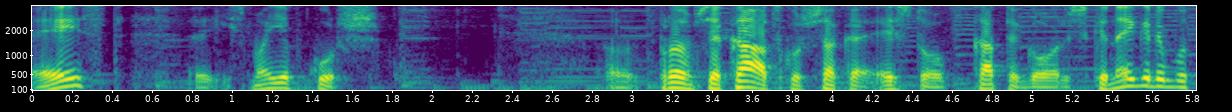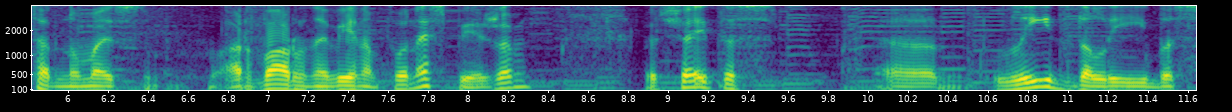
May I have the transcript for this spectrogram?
ēst, uh, īsmā jebkurš. Uh, protams, ja kāds, kurš saka, es to kategoriski negribu, tad nu, mēs ar varu nevienam to nespiežam, bet šeit tas uh, līdzdalības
